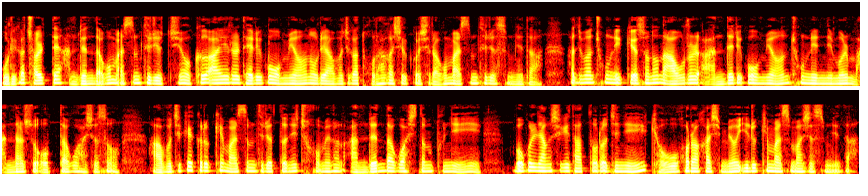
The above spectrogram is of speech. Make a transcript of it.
우리가 절대 안 된다고 말씀드렸지요. 그 아이를 데리고 오면 우리 아버지가 돌아가실 것이라고 말씀드렸습니다. 하지만 총리께서는 아우를 안 데리고 오면 총리님을 만날 수 없다고 하셔서 아버지께 그렇게 말씀드렸더니 처음에는 안 된다고 하시던 분이 먹을 양식이 다 떨어지니 겨우 허락하시며 이렇게 말씀하셨습니다.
